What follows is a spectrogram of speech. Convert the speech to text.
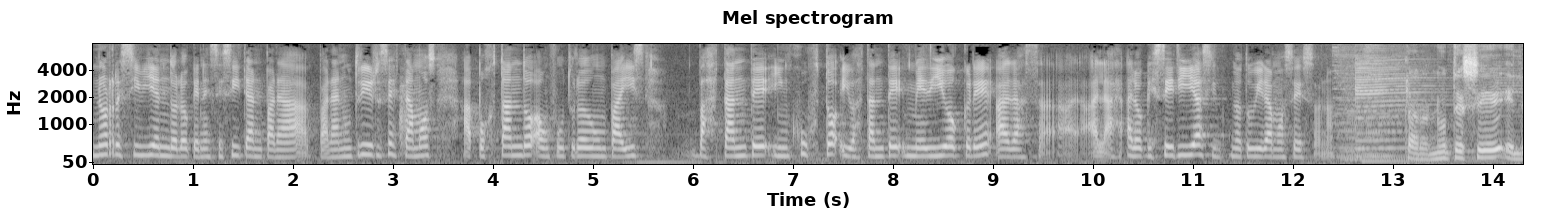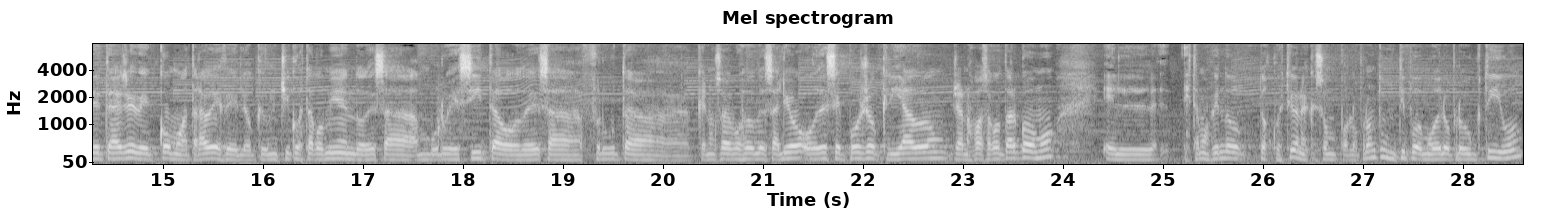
no recibiendo lo que necesitan para, para nutrirse, estamos apostando a un futuro de un país bastante injusto y bastante mediocre a, las, a, lo que sería si no tuviéramos eso, ¿no? Claro, nótese el detalle de cómo a través de lo que un chico está comiendo, de esa hamburguesita o de esa fruta que no sabemos de dónde salió, o de ese pollo criado, ya nos vas a contar cómo, el, estamos viendo dos cuestiones que son por lo pronto un tipo de modelo productivo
